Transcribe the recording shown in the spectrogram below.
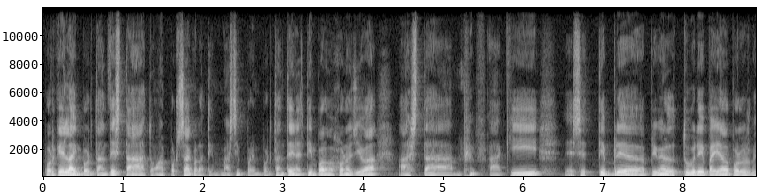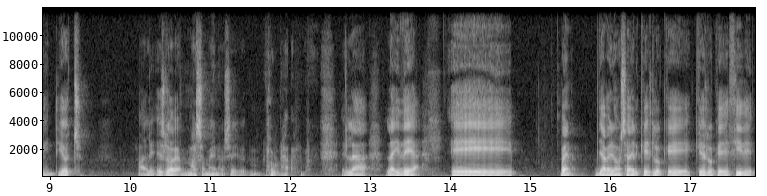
porque la importante está a tomar por saco. La más importante en el tiempo a lo mejor nos lleva hasta aquí, eh, septiembre, primero de octubre, para ir a por los 28. Es lo, más o menos, ¿eh? la, la, idea. Eh, bueno, ya veremos a ver qué es lo que, qué es lo que decide.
